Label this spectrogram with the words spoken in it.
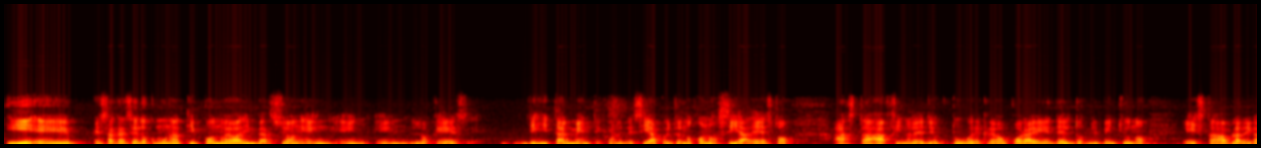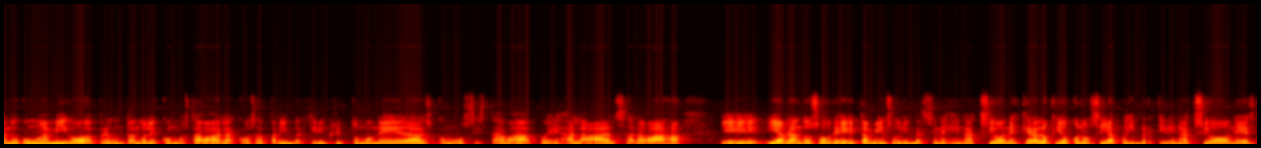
y eh, está creciendo como una tipo nueva de inversión en, lo que es digitalmente. Como les decía, pues yo no conocía de esto hasta finales de octubre, creo por ahí, del 2021. Estaba platicando con un amigo preguntándole cómo estaba la cosa para invertir en criptomonedas, cómo se estaba pues a la alza, a la baja. Eh, y hablando sobre también sobre inversiones en acciones, que era lo que yo conocía, pues invertir en acciones,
